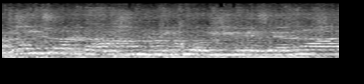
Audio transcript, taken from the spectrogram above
I'm gonna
